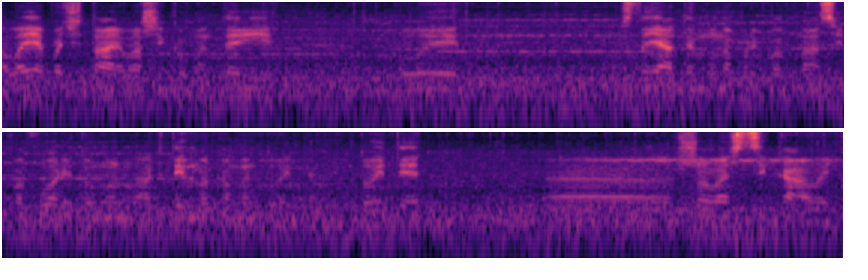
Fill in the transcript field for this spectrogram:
Але я почитаю ваші коментарі, коли стоятиму, наприклад, на світлофорі, тому активно коментуйте. Коментуйте, е, що вас цікавить.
